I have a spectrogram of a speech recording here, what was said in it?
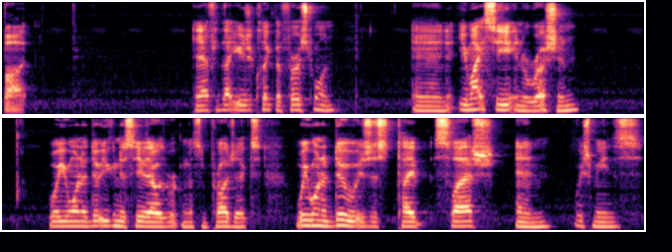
bot. And after that, you just click the first one. And you might see in Russian. What you want to do, you can just see that I was working on some projects. What you want to do is just type slash n, which means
